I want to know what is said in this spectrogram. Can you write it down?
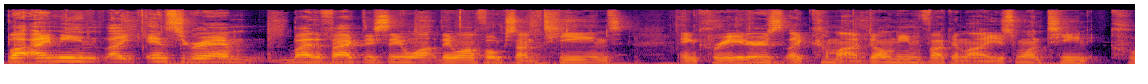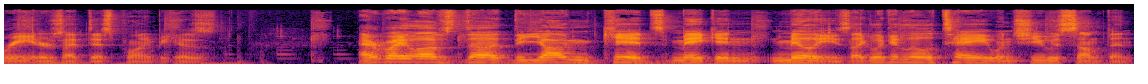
But I mean, like Instagram, by the fact they say want they want to focus on teens and creators, like come on, don't even fucking lie. You just want teen creators at this point because everybody loves the the young kids making millies. Like look at little Tay when she was something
